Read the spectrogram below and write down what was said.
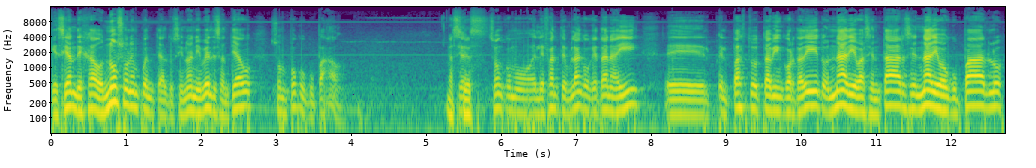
que se han dejado, no solo en Puente Alto, sino a nivel de Santiago, son poco ocupados. O Así sea, es. Son como elefantes blancos que están ahí, eh, el, pasto está bien cortadito, nadie va a sentarse, nadie va a ocuparlo.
